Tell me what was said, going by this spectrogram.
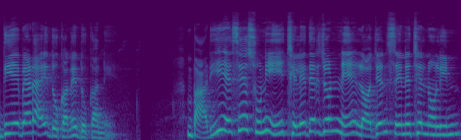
দিয়ে বেড়ায় দোকানে দোকানে। বাড়ি এসে শুনি ছেলেদের জন্যে লজেন্স এনেছে নলিন।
